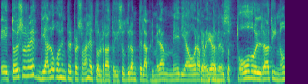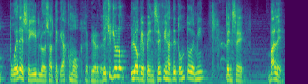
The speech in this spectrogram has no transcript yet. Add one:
Eh, todo eso es diálogos entre personajes todo el rato. Y eso durante la primera media hora, Te 40 pierdes. minutos, todo el rato y no puedes seguirlo. O sea, te quedas como. Te pierdes. De hecho, yo lo, lo que pensé, fíjate, tonto de mí, pensé, vale,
